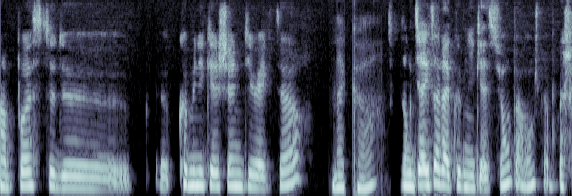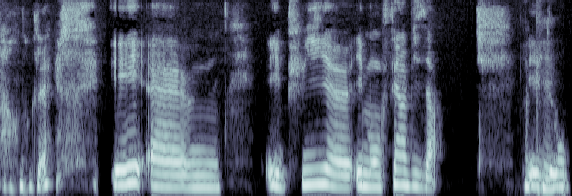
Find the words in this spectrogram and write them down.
un poste de communication director D'accord. donc directeur de la communication, pardon, je sais pas pourquoi je parle en anglais, et euh, et puis euh, ils m'ont fait un visa. Et donc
